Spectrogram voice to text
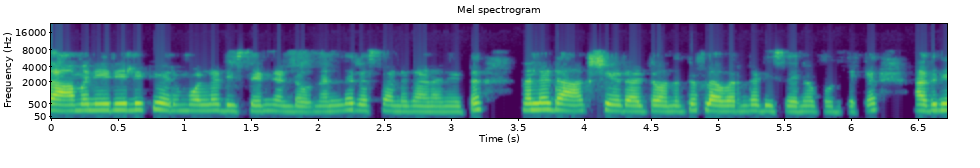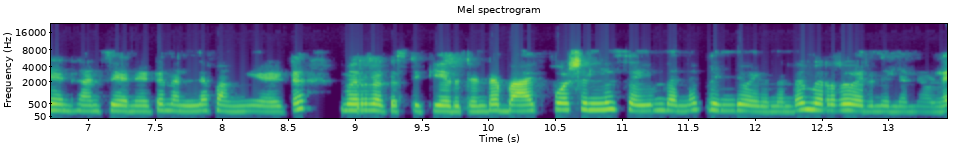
ദാമനേരിയയിലേക്ക് വരുമ്പോഴുള്ള ഡിസൈൻ കണ്ടോ? നല്ല രസമാണ് കാണാനായിട്ട്. നല്ല ഡാർക്ക് ഷെയ്ഡ് ആയിട്ട് വന്നിട്ട് ഫ്ലവറിന്റെ ഡിസൈനൊക്കെ കൊടുത്തിട്ട് അതിനെ എൻഹാൻസ് ചെയ്യാനായിട്ട് നല്ല ഭംഗിയായിട്ട് മിറർ ഒക്കെ സ്റ്റിക്ക് ചെയ്തിട്ടുണ്ട്. ബാക്ക് പോർഷനിൽ സെയിം തന്നെ പ്രിന്റ് വരുന്നുണ്ട്. മിറർ വരുന്നില്ല വരുന്നില്ലെന്നുള്ള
